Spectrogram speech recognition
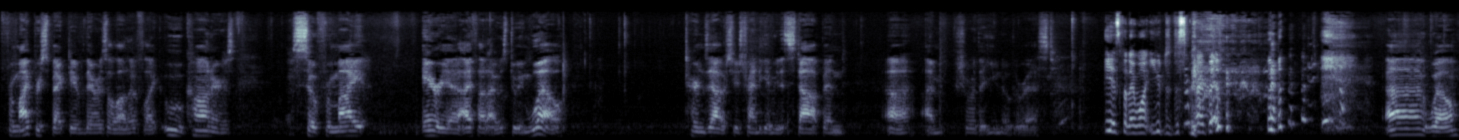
from my perspective, there was a lot of like, ooh, Connors. So from my area, I thought I was doing well. Turns out she was trying to get me to stop, and uh, I'm sure that you know the rest. Yes, but I want you to describe it. Uh, well,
